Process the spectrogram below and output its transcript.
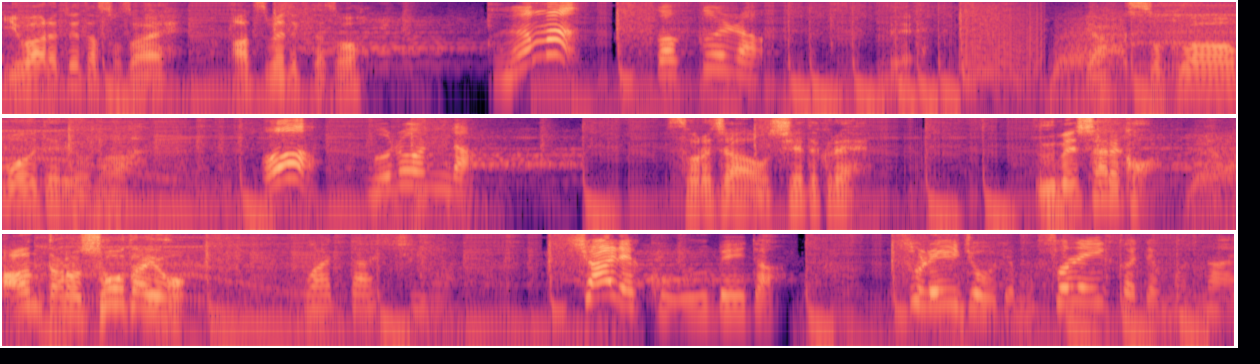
言われてた素材集めてきたぞ。うむご苦労。で約束は覚えてるよな。お無論だ。それじゃあ教えてくれ。宇部シャレコあんたの正体を。私はシャレコウベだ。それ以上でもそれ以下でもない。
